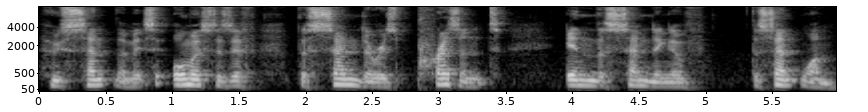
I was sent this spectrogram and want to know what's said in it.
who sent them. It's almost as if the sender is present in the sending of the sent one.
